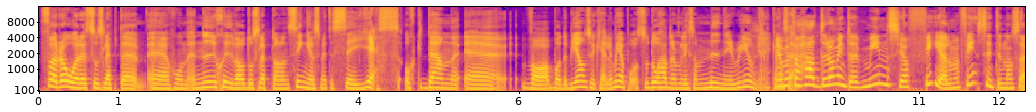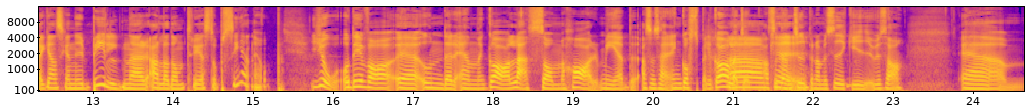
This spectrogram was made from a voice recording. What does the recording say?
Förra året så släppte eh, hon en ny skiva och då släppte hon en singel som heter Say Yes och den eh, var både Beyoncé och Kelly med på så då hade de liksom mini-reunion Ja men säga. för hade de inte, minns jag fel, men finns det inte någon så här ganska ny bild när alla de tre står på scen ihop? Jo, och det var eh, under en gala som har med, alltså så här, en gospelgala Ah, typ, alltså okej. den typen av musik i USA. Ehm,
